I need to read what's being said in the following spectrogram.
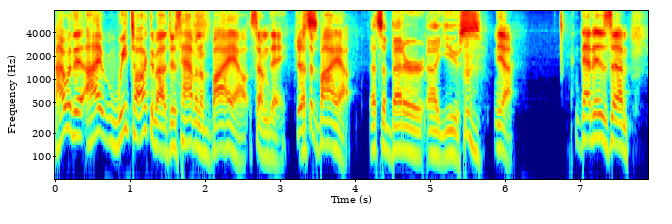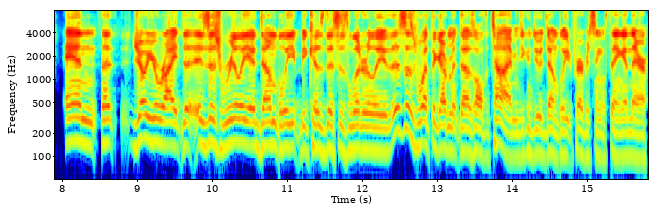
I would. I we talked about just having a buyout someday, just That's- a buyout. That's a better uh, use. Yeah, that is. Um, and uh, Joe, you're right. Is this really a dumb bleep? Because this is literally this is what the government does all the time, and you can do a dumb bleep for every single thing in there.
